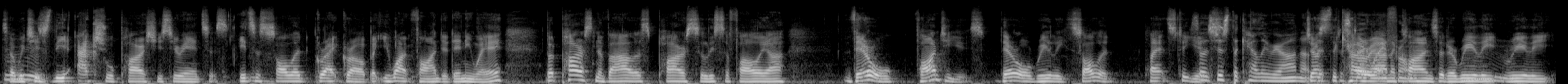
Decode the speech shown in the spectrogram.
So, which is the actual Pyrus ussuriensis. It's a solid, great grower, but you won't find it anywhere. But Pyrus nivalis, Pyrus salicifolia, they're all fine to use. They're all really solid plants to use. So it's just the Calleryana. just the to stay away Calleryana from. clones that are really, really,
